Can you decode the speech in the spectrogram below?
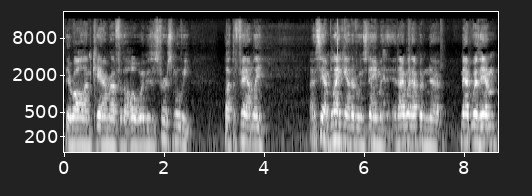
they were all on camera for the whole. It was his first movie about the family. I see. I'm blanking on everyone's name, and, and I went up and uh, met with him,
